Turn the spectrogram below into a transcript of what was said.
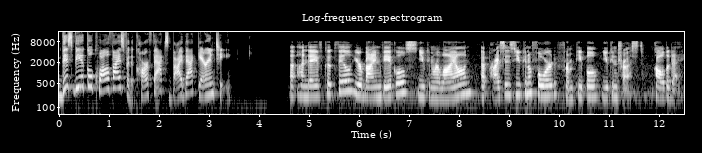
This vehicle qualifies for the Carfax Buyback Guarantee. At Hyundai of Cookeville, you're buying vehicles you can rely on at prices you can afford from people you can trust. Call today.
